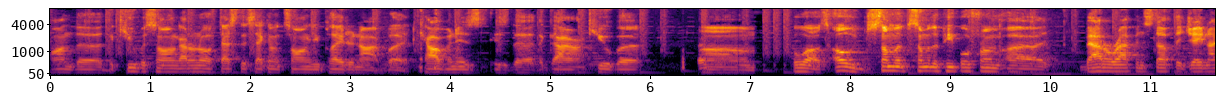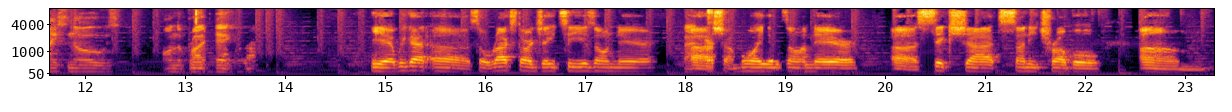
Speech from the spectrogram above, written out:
on the the Cuba song. I don't know if that's the second song you played or not, but Calvin is is the the guy on Cuba. Um who else? Oh, some of some of the people from uh battle rap and stuff that J-Nice knows on the project. Yeah, we got uh so Rockstar JT is on there, uh Shamoya is on there, uh 6ix Shotz, Sunny Trouble, um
